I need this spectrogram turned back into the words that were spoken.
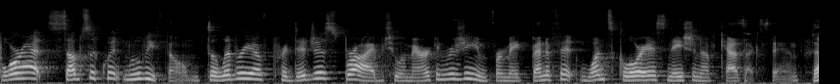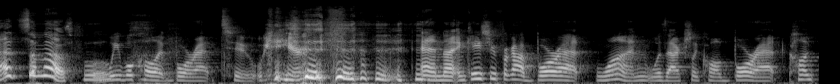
Borat's subsequent movie film, Delivery of Prodigious Bribe to American Regime for Make Benefit Once Glorious Nation of Kazakhstan. That's a mouthful. We will call it Borat 2 here. and uh, in case you forgot, Borat 1 was actually called Borat Cul-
